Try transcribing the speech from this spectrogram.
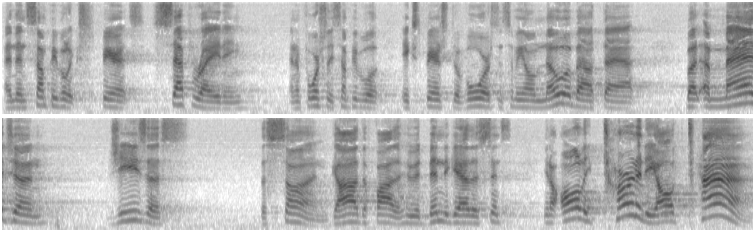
and then some people experience separating and unfortunately, some people experience divorce, and some of y'all know about that. But imagine Jesus, the Son, God the Father, who had been together since you know all eternity, all time.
